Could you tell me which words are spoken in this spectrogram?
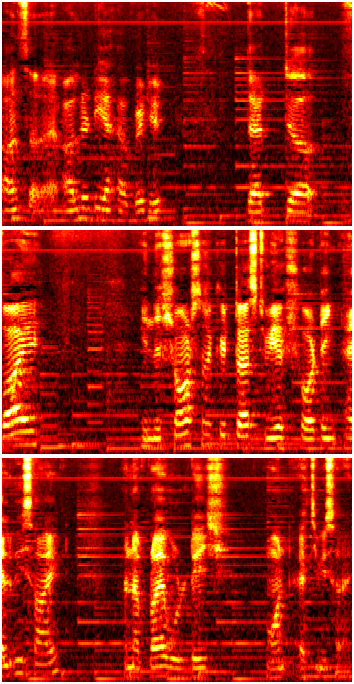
Answer already I have read it that uh, why in the short circuit test we are shorting LV side and apply voltage on HV side.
